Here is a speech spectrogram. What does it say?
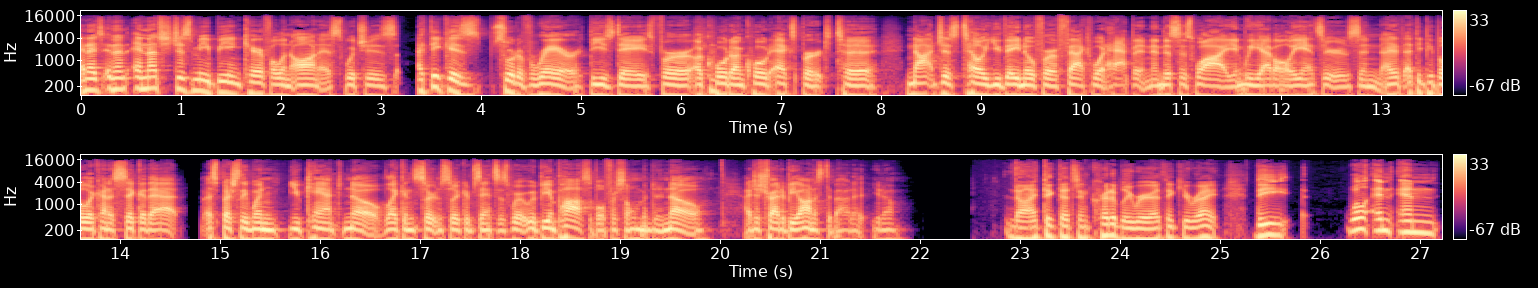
And it's, and, and that's just me being careful and honest, which is, I think is sort of rare these days for a quote unquote expert to not just tell you they know for a fact what happened and this is why and we have all the answers. And I, I think people are kind of sick of that especially when you can't know, like in certain circumstances where it would be impossible for someone to know. I just try to be honest about it, you know? No, I think that's incredibly rare. I think you're right. The well, and and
